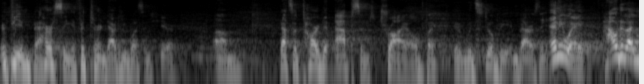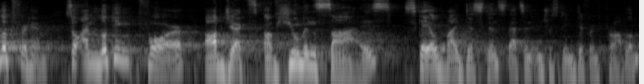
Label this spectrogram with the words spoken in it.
would be embarrassing if it turned out he wasn't here. Um, that's a target absent trial, but it would still be embarrassing. Anyway, how did I look for him? So I'm looking for objects of human size, scaled by distance. That's an interesting, different problem.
